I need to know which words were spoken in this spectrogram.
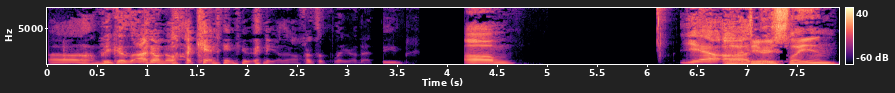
Uh, because I don't know, I can't name you any other offensive player on that team. Um, yeah, uh, uh Darius Slayton.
